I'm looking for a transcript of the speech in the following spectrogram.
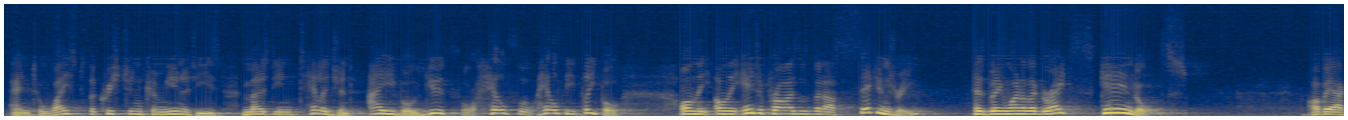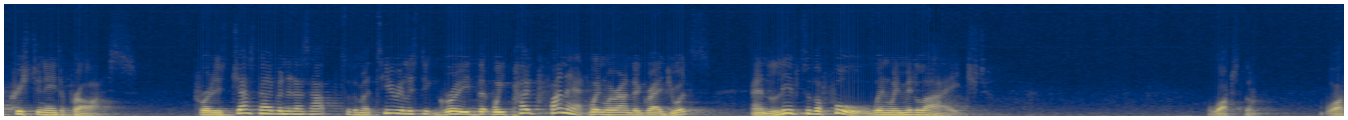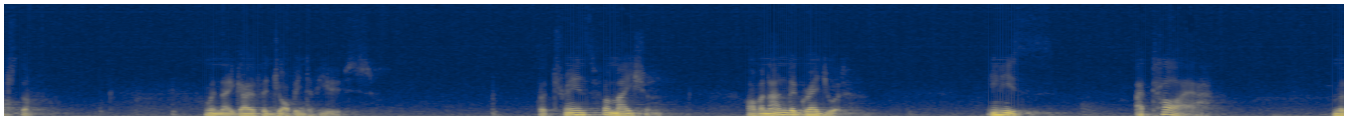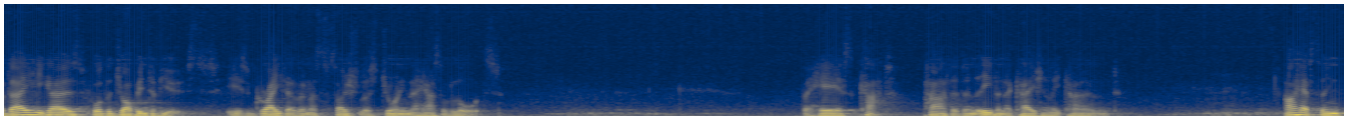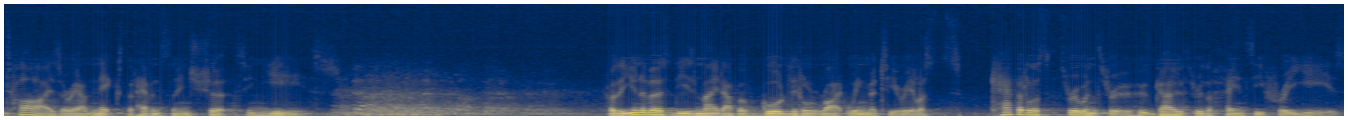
And to waste the Christian community's most intelligent, able, youthful, healthful, healthy people on the, on the enterprises that are secondary has been one of the great scandals of our Christian enterprise. For it has just opened us up to the materialistic greed that we poke fun at when we're undergraduates and live to the full when we're middle aged. Watch them. Watch them when they go for job interviews. The transformation of an undergraduate in his attire the day he goes for the job interviews is greater than a socialist joining the House of Lords. The hair's cut, parted, and even occasionally combed. I have seen ties around necks that haven't seen shirts in years. For the university is made up of good little right-wing materialists, capitalists through and through, who go through the fancy free years,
